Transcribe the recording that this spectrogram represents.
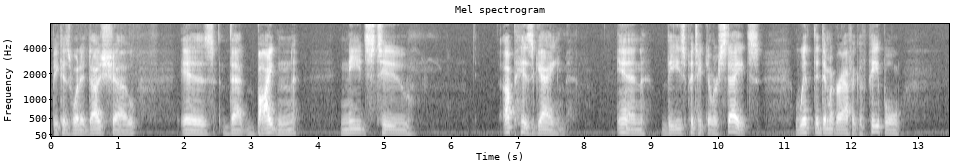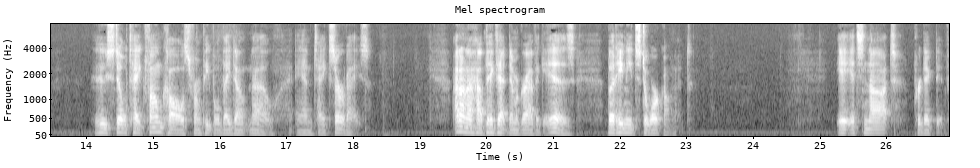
because what it does show is that Biden needs to up his game in these particular states with the demographic of people who still take phone calls from people they don't know and take surveys. I don't know how big that demographic is, but he needs to work on it. It's not predictive.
